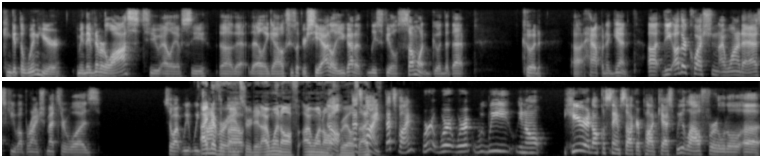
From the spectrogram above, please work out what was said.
can get the win here. I mean, they've never lost to LAFC, uh, the, the LA Galaxy. So if you're Seattle, you got to at least feel somewhat good that that could uh, happen again. Uh, the other question I wanted to ask you about Brian Schmetzer was, so I, we, we I never about, answered it. I went off. I went off no, rails. That's I, fine. That's fine. We're we're we're we you know here at Uncle Sam Soccer Podcast we allow for a little uh,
